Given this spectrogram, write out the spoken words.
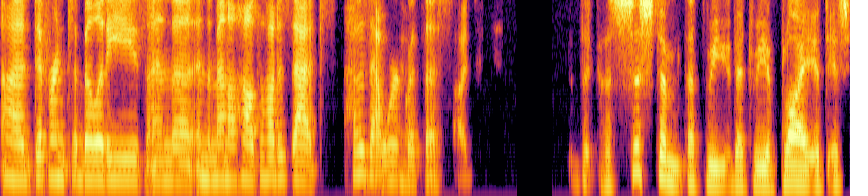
uh, different abilities and the and the mental health how does that how does that work with this? I, the, the system that we that we apply it is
